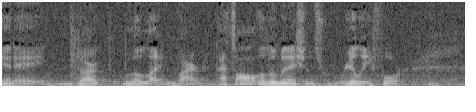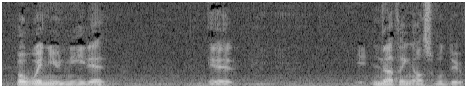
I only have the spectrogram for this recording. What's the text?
in a dark, low light environment. That's all illumination's really for. But when you need it, it, it- nothing else will do.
